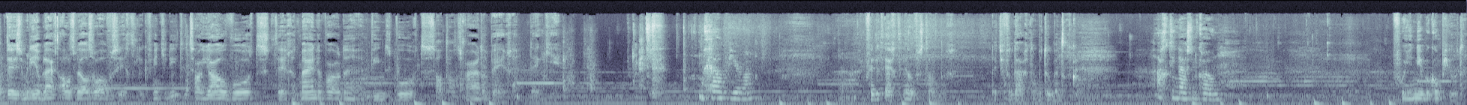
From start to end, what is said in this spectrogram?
Op deze manier blijft alles wel zo overzichtelijk, vind je niet? Het zou jouw woord tegen het mijne worden... en wiens woord zal dan zwaarder wegen, denk je. Een geld, buurman. Nou, ik vind het echt heel verstandig dat je vandaag naar me toe bent gekomen. 18.000 kroon. Voor je nieuwe computer.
